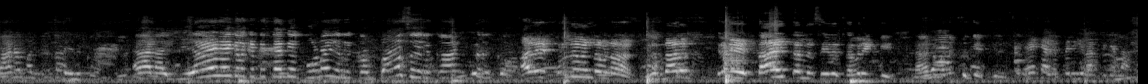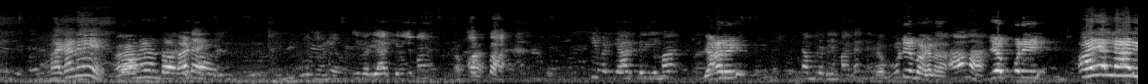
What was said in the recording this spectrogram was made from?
பணம் மட்டும்தான் இருக்கும். ஆனா ஏழைகள் கிட்ட தாங்க குணம் இருக்கும் பாசம் இருக்கும் அன்பு இருக்கும். அதை புரிந்து வந்தவன் நான் இருந்தாலும் என்னுடைய தாய் தந்தை செய்த தவறுக்கு நான் மன்னிப்பு கேட்கிறேன். வேண்டாம், பெரிய வார்த்தைகள்லாம். மகனே வாடா. இவர் யார் தெரியுமா? அப்பா. இவர் யார் தெரியுமா? யாரு? நம்மளுடைய மகன். நம்முடைய மகனா? ஆமா. எப்படி? அயல் நாடு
